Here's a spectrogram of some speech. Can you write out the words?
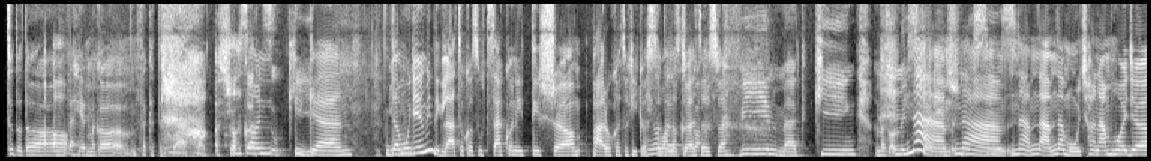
Tudod, a, A- fehér meg a fekete sárkány. Az sokkal cuki. Igen. De Igen. amúgy én mindig látok az utcákon itt is a párokat, akik össze Jó, vannak öltözve. A Queen, meg King, meg a Mr. Nem, nem, Mrs. nem, nem, nem úgy, hanem hogy ö,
